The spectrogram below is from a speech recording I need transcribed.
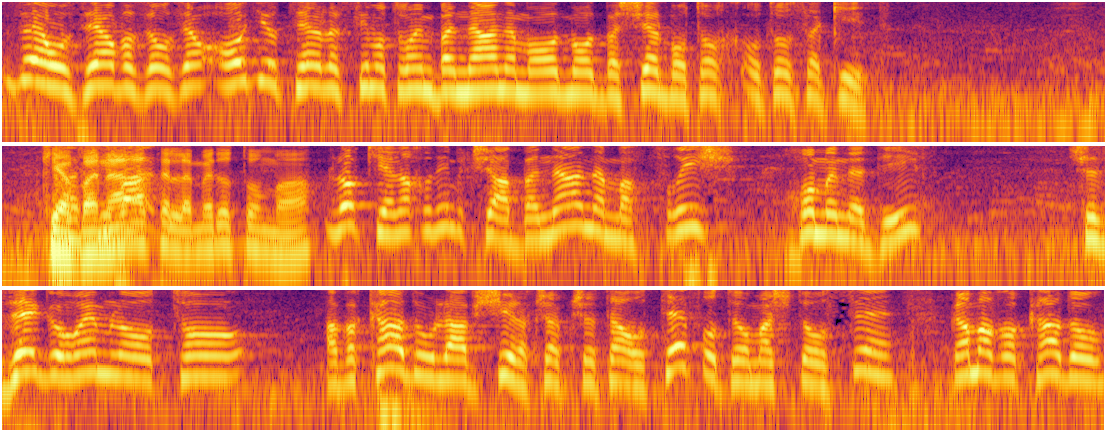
זה עוזר, אבל זה עוזר עוד יותר לשים אותו עם בננה מאוד מאוד בשל באותו שקית. כי הבננה תלמד אותו מה? לא, כי אנחנו יודעים, כשהבננה מפריש חומר נדיף, שזה גורם לאותו אבוקדו להבשיל. עכשיו, כשאתה עוטף אותו, מה שאתה עושה, גם אבוקדו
